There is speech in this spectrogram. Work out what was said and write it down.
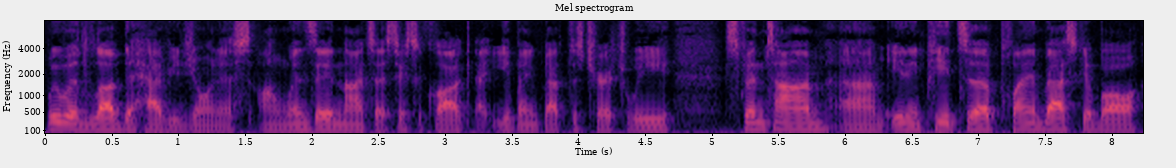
we would love to have you join us on Wednesday nights at six o'clock at Eubank Baptist Church. We spend time um, eating pizza, playing basketball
